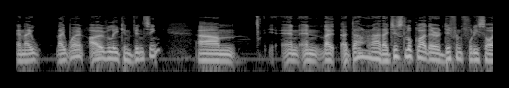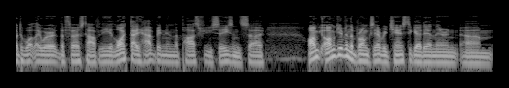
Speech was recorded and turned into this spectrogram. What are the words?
and they they weren't overly convincing. Um, and and they, I don't know. They just look like they're a different footy side to what they were at the first half of the year, like they have been in the past few seasons. So, I'm I'm giving the Broncs every chance to go down there and um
